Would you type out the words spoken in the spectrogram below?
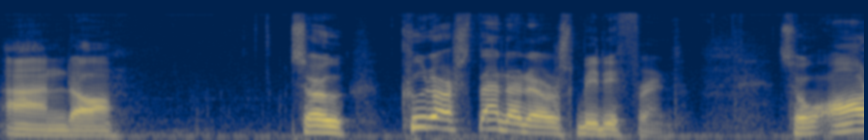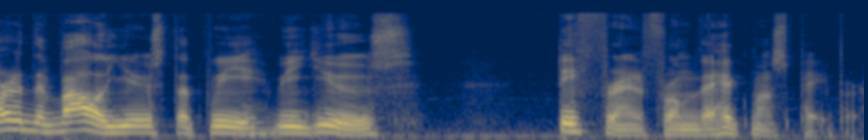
And uh, so could our standard errors be different? So are the values that we, we use different from the Hekman's paper?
